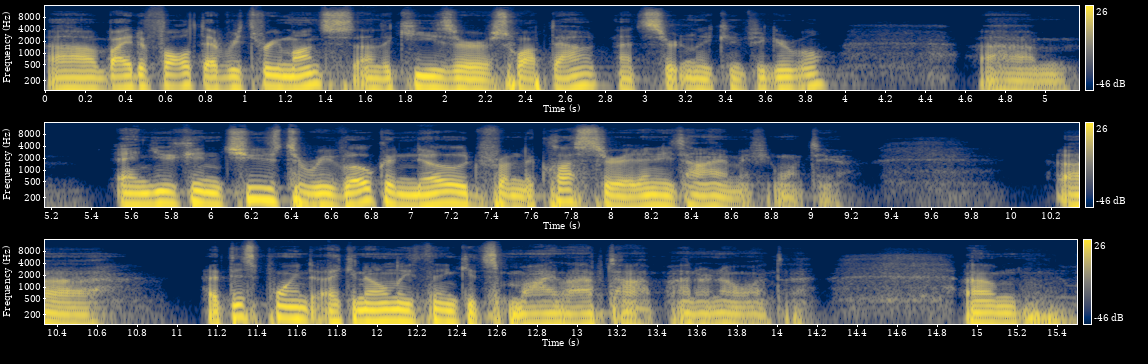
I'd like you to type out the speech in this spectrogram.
Uh, by default, every three months, uh, the keys are swapped out. That's certainly configurable. Um, and you can choose to revoke a node from the cluster at any time if you want to. Uh, at this point, I can only think it's my laptop. I don't know what to. Um,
